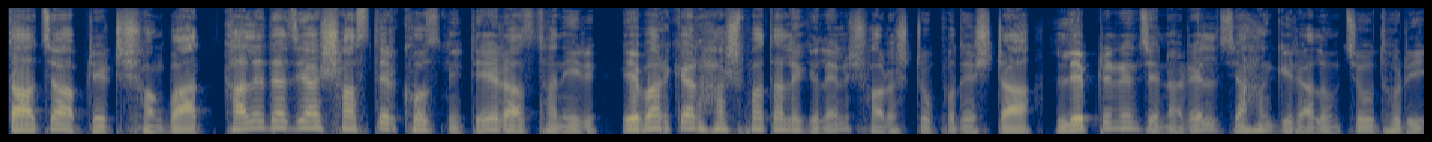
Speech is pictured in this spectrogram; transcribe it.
তাজা আপডেট সংবাদ। খালেদা জিয়ার স্বাস্থ্যের খোঁজ নিতে রাজধানীর এবারকার হাসপাতালে গেলেন স্বরাষ্ট্র উপদেষ্টা, lieutenant general Jahangir Alam Chowdhury.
